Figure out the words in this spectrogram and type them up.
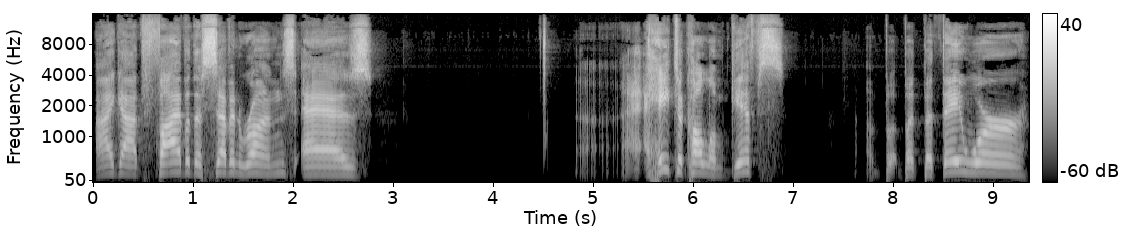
I got five of the seven runs as uh, I hate to call them gifts, uh, but, but, but they were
